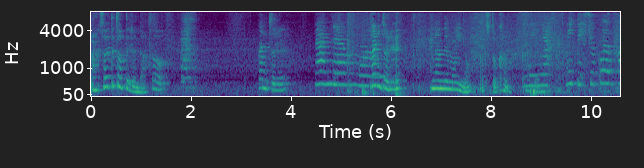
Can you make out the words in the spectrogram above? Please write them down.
あそうやって撮ってるんだ。そう。何撮る？なんでも。何撮る？何でもいいの？あちょっとかみんな見てすごいファ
